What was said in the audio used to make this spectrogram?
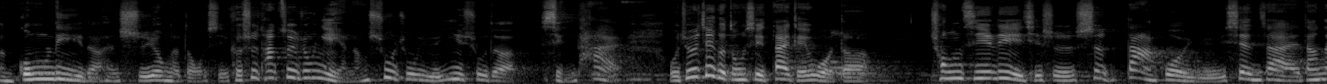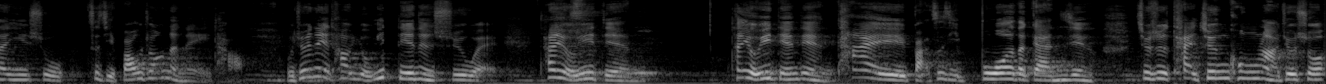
很功利的、很实用的东西。可是它最终也能诉诸于艺术的形态。我觉得这个东西带给我的冲击力，其实是大过于现在当代艺术自己包装的那一套。我觉得那一套有一点点虚伪，它有一点。它有一点点太把自己剥的干净，就是太真空了。就是说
